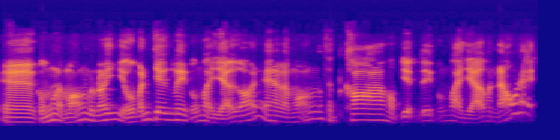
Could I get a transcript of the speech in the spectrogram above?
À, cũng là món tôi nói ví dụ bánh chưng đi cũng bà vợ gói hay là món thịt kho hột vịt đi cũng bà vợ mình nấu đấy.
